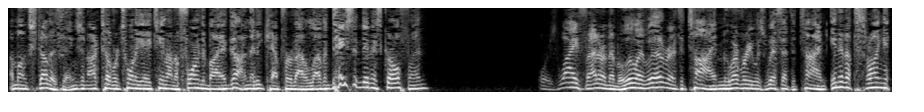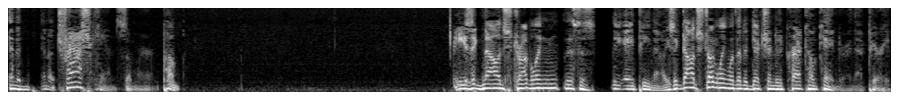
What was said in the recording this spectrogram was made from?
amongst other things, in October 2018 on a form to buy a gun that he kept for about 11 days and then his girlfriend or his wife, I don't remember, whoever at the time, whoever he was with at the time, ended up throwing it in a, in a trash can somewhere in public. He's acknowledged struggling. This is the AP now. He's acknowledged struggling with an addiction to crack cocaine during that period.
